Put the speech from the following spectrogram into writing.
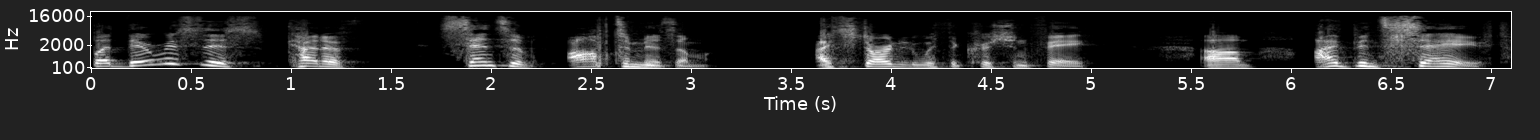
But there was this kind of sense of optimism. I started with the Christian faith. Um, I've been saved.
